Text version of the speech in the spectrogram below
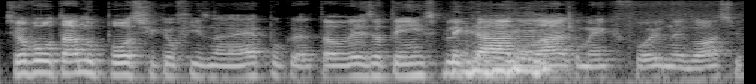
Se eu voltar no post que eu fiz na época, talvez eu tenha explicado lá como é que foi o negócio.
